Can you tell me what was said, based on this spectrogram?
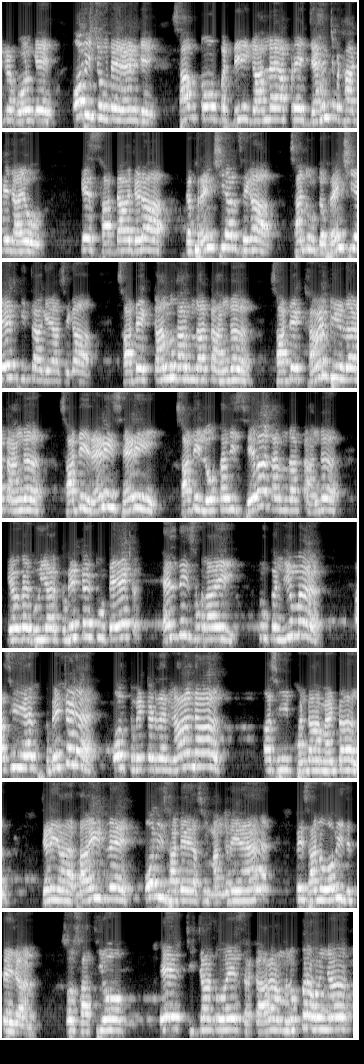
ਹੋਣਗੇ ਉਹ ਵੀ ਚੁਗਦੇ ਰਹਿਣਗੇ। ਸਭ ਤੋਂ ਵੱਡੀ ਗੱਲ ਹੈ, ਆਪਣੇ ਜ਼ਿਹਨ 'ਚ ਬਿਠਾ ਕੇ ਜਾਇਓ ਕਿ ਸਾਡਾ ਜਿਹੜਾ ਡਿਫਰੈਂਸ਼ੀਅਲ ਸੀਗਾ, ਸਾਨੂੰ ਡਿਫਰੈਂਸ਼ੀਏਟ ਕੀਤਾ ਗਿਆ ਸੀਗਾ। ਸਾਡੇ ਕੰਮ ਕਰਨ ਦਾ ਢੰਗ, ਸਾਡੇ ਖਾਣ ਪੀਣ ਦਾ ਢੰਗ, ਸਾਡੀ ਰਹਿਣੀ ਸਹਿਣੀ, ਸਾਡੀ ਲੋਕਾਂ ਦੀ ਸੇਵਾ ਕਰਨ ਦਾ ਢੰਗ, ਕਿਉਂਕਿ we are committed to take healthy supply to consumer ਅਸੀਂ ਇਹ ਕਮਿਟਡ ਹੈ, ਉਹ ਕਮਿਟਡ ਦੇ ਨਾਲ ਨਾਲ ਅਸੀਂ ਫੰਡਾਮੈਂਟਲ ਜਿਹੜੀਆਂ ਰਾਈਟ ਨੇ, ਉਹ ਵੀ ਸਾਡੇ ਅਸੀਂ ਮੰਗਦੇ ਆਂ ਵੀ ਸਾਨੂੰ ਉਹ ਵੀ ਦਿੱਤੇ ਜਾਣ। ਸੋ ਸਾਥੀਓ, ਇਹ ਚੀਜ਼ਾਂ ਤੋਂ ਇਹ ਸਰਕਾਰਾਂ ਮਨੁੱਕਰ ਹੋਈਆਂ,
